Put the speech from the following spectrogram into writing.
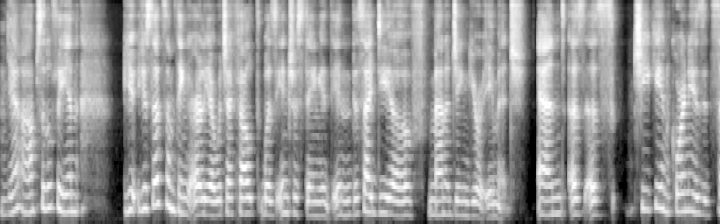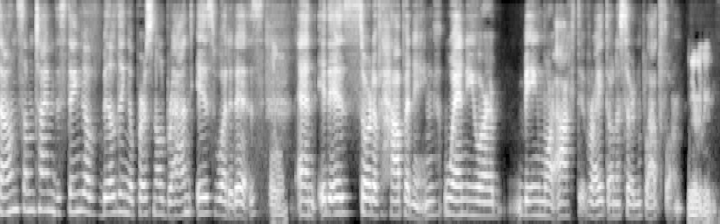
Yeah, absolutely. And you, you said something earlier which I felt was interesting in, in this idea of managing your image. And as as cheeky and corny as it sounds sometimes this thing of building a personal brand is what it is. Mm-hmm. and it is sort of happening when you are being more active right on a certain platform mm-hmm.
